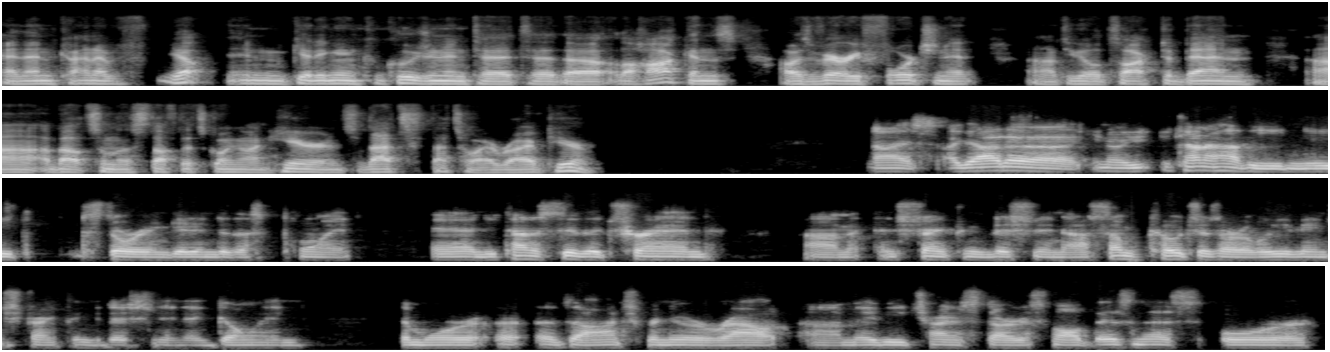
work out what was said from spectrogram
and then kind of yep in getting in conclusion into to the, the hawkins i was very fortunate uh, to be able to talk to ben uh, about some of the stuff that's going on here and so that's that's how i arrived here Nice. I got a, you know, you, you kind of have a unique story and get into this point, and you kind of see the trend um, in strength and conditioning now. Some coaches are leaving strength and conditioning and going the more uh, of the entrepreneur route, uh, maybe trying to start a small business or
